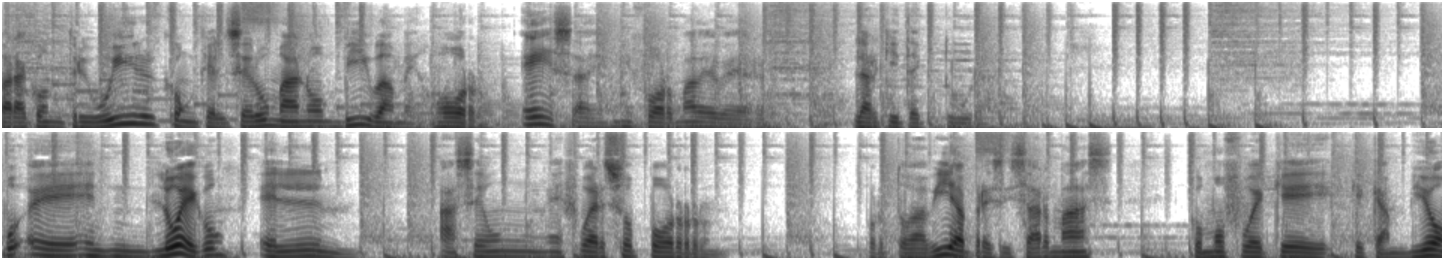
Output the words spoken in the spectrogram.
para contribuir con que el ser humano viva mejor. Esa es mi forma de ver la arquitectura. Eh, luego, él hace un esfuerzo por, por todavía precisar más cómo fue que, cambió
